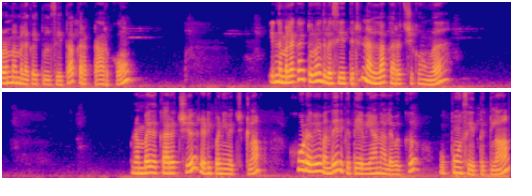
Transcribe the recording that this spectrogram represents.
குழம்பு மிளகாய் தூள் சேர்த்தா கரெக்டாக இருக்கும். இந்த மிளகாய் தூளும் இதில் சேர்த்துட்டு நல்லா கரைச்சிக்கோங்க. நம்ம இதை கரைச்சி ரெடி பண்ணி வச்சுக்கலாம். கூடவே வந்து இதுக்கு தேவையான அளவுக்கு உப்பும் சேர்த்துக்கலாம்.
